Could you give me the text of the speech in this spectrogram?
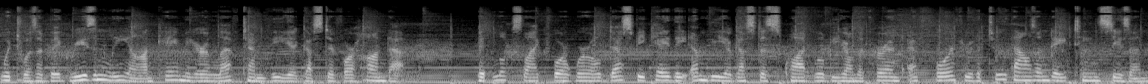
which was a big reason Leon Camier left MV Agusta for Honda. It looks like for World SBK the MV Agusta squad will be on the current F4 through the 2018 season,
